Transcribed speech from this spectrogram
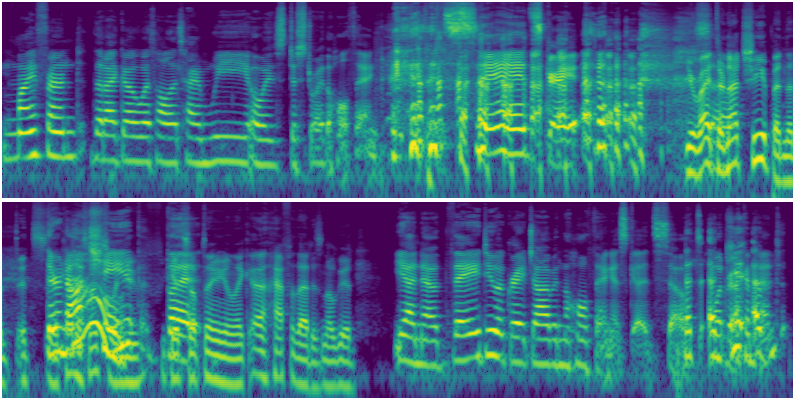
my friend that I go with all the time, we always destroy the whole thing. it's, it's great. you're right. They're not cheap, and it- it's They're it not sucks when you, cheap, you but- get something and you're like, eh, half of that is no good. Yeah, no, they do a great job, and the whole thing is good. So That's would cu- a- recommend.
